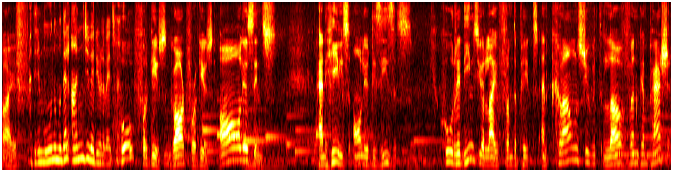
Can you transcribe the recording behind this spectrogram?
5. അതിന് 3 മുതൽ 5 വരെയുള്ള വചനം Who forgives? God forgives all your sins and heals all your diseases. Who redeems your life from the pit and crowns you with love and compassion.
